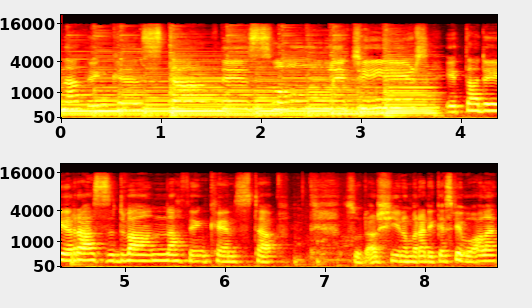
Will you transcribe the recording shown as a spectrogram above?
Nothing can stop this lonely tears. I tady raz, dva, nothing can stop. To jsou další jenom rady ke zpěvu, ale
